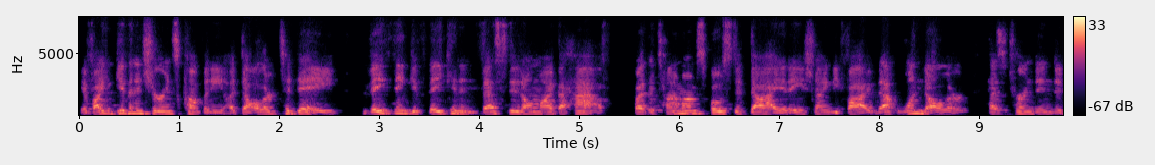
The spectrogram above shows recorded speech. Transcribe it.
If I give an insurance company a dollar today, they think if they can invest it on my behalf, by the time I'm supposed to die at age 95, that $1 has turned into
